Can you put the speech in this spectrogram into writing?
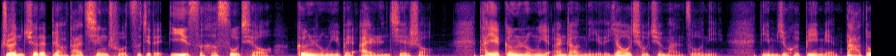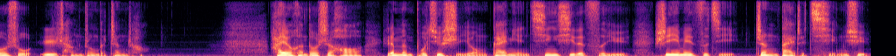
准确的表达清楚自己的意思和诉求，更容易被爱人接受。他也更容易按照你的要求去满足你，你们就会避免大多数日常中的争吵。还有很多时候，人们不去使用概念清晰的词语，是因为自己正带着情绪。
